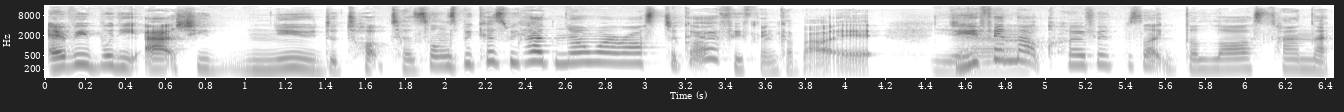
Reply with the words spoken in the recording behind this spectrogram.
everybody actually knew the top 10 songs because we had nowhere else to go if you think about it. Yeah. Do you think that COVID was like the last time that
